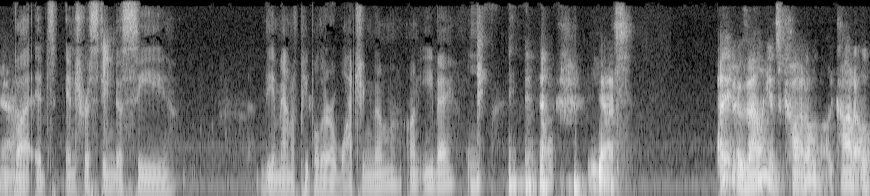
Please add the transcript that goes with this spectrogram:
Yeah. but it's interesting to see the amount of people that are watching them on eBay. yes. I think Valiant's caught a caught a,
